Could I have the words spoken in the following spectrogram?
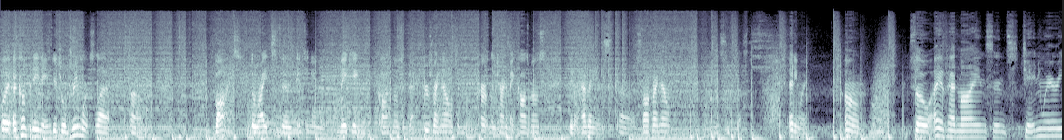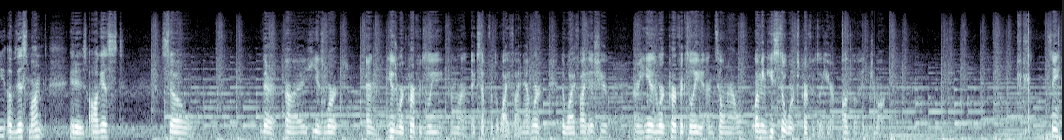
But a company named Digital DreamWorks Lab um, bought the rights to continue making Cosmos and Vectors. Right now, they're currently trying to make Cosmos. They don't have any in uh, stock right now. Anyway, um, so I have had mine since January of this month. It is August. So there, uh, he has worked, and he has worked perfectly, except for the Wi-Fi network, the Wi-Fi issue. I mean, he has worked perfectly until now. Well, I mean, he still works perfectly here. I'll go ahead and come on. See,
